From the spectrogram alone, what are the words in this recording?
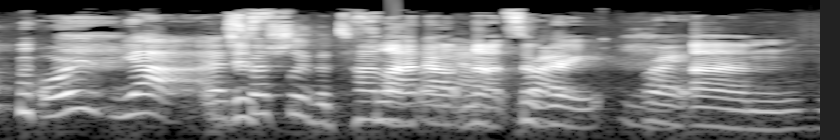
or yeah, especially the tunnel. flat out not so right, great. right? um,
